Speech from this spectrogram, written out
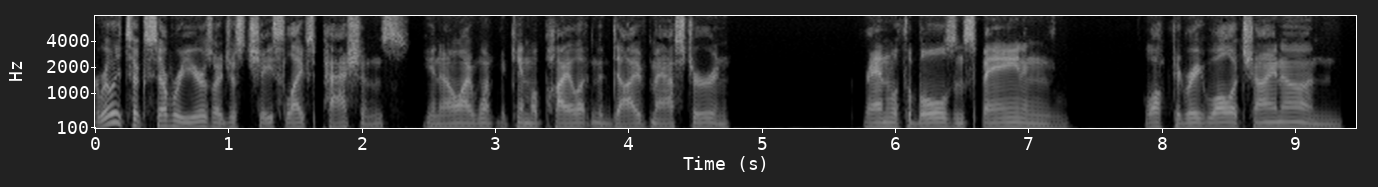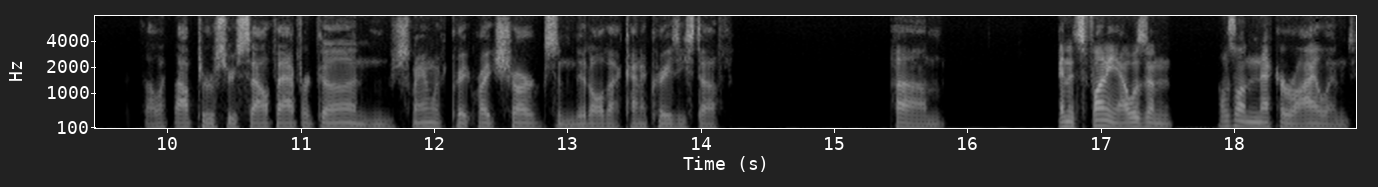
I really took several years. I just chased life's passions. You know, I went became a pilot and a dive master and ran with the bulls in Spain and walked the Great Wall of China and helicopters through South Africa and swam with great white sharks and did all that kind of crazy stuff. Um, and it's funny. I was on I was on Necker Island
